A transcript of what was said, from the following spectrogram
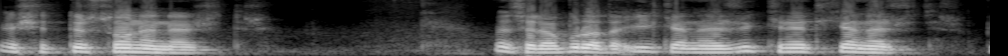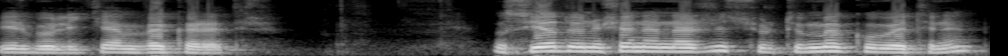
eşittir son enerjidir. Mesela burada ilk enerji kinetik enerjidir. 1 bölü 2 mv karedir. Isıya dönüşen enerji sürtünme kuvvetinin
